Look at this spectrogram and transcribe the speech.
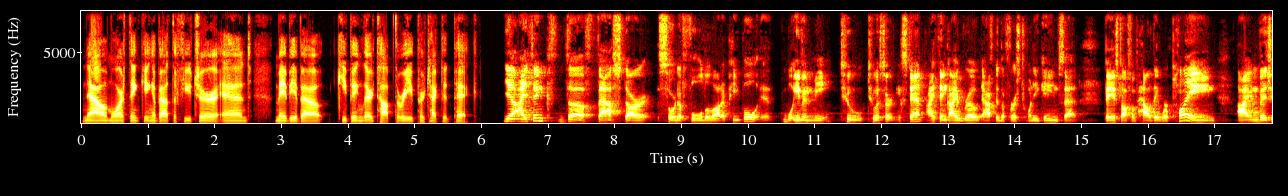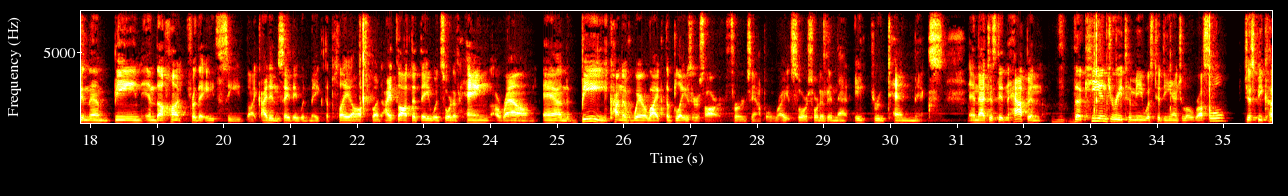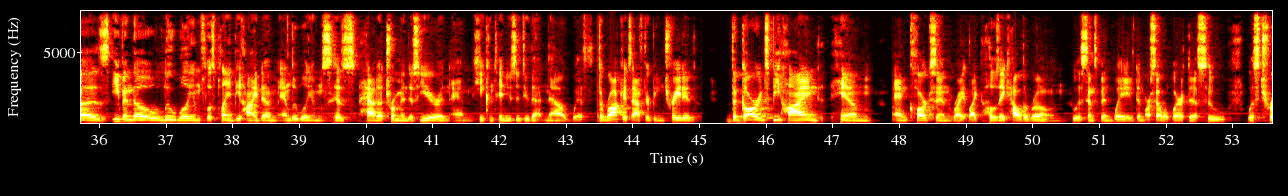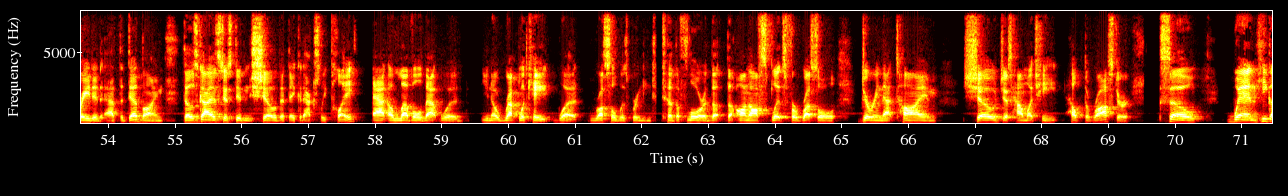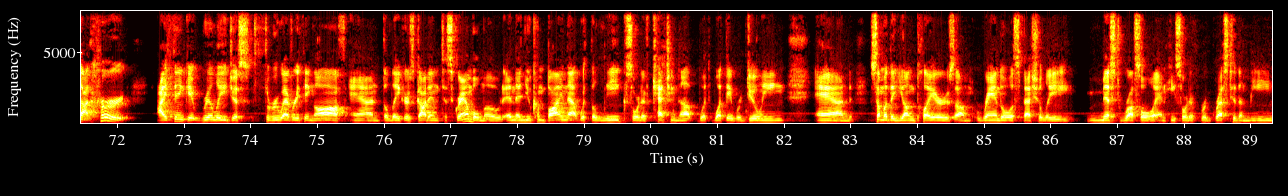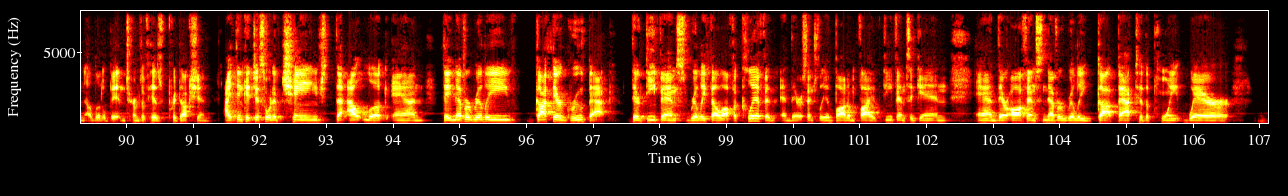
now more thinking about the future and maybe about keeping their top three protected pick. Yeah, I think the fast start sort of fooled a lot of people, it, well, even me to to a certain extent. I think I wrote after the first 20 games that based off of how they were playing, I envisioned them being in the hunt for the eighth seed. Like I didn't say they would make the playoffs, but I thought that they would sort of hang around and be kind of where like the Blazers are, for example, right? So sort of in that eight through 10 mix. And that just didn't happen. The key injury to me was to D'Angelo Russell, just because even though Lou Williams was playing behind him and Lou Williams has had a tremendous year and, and he continues to do that now with the Rockets after being traded, the guards behind him and Clarkson, right, like Jose Calderon, who has since been waived, and Marcelo Huertas, who was traded at the deadline, those guys just didn't show that they could actually play at a level that would you know, replicate what Russell was bringing to the floor. The, the on off splits for Russell during that time showed just how much he helped the roster. So when he got hurt, I think it really just threw everything off and the Lakers got into scramble mode. And then you combine that with the league sort of catching up with what they were doing and some of the young players, um, Randle especially, missed Russell and he sort of regressed to the mean a little bit in terms of his production. I think it just sort of changed the outlook and they never really got their groove back. Their defense really fell off a cliff and, and they're essentially a bottom five defense again. And their offense never really got back to the point where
